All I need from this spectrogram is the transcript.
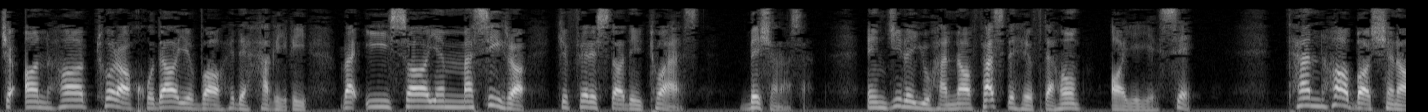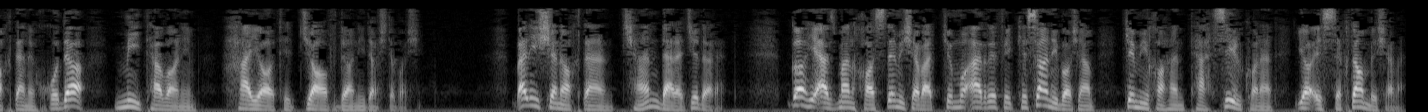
که آنها تو را خدای واحد حقیقی و عیسی مسیح را که فرستاده تو است بشناسند. انجیل یوحنا فصل هفدهم آیه سه. تنها با شناختن خدا می توانیم حیات جاودانی داشته باشیم. ولی شناختن چند درجه دارد. گاهی از من خواسته می شود که معرف کسانی باشم که می‌خواهند تحصیل کنند یا استخدام بشوند.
